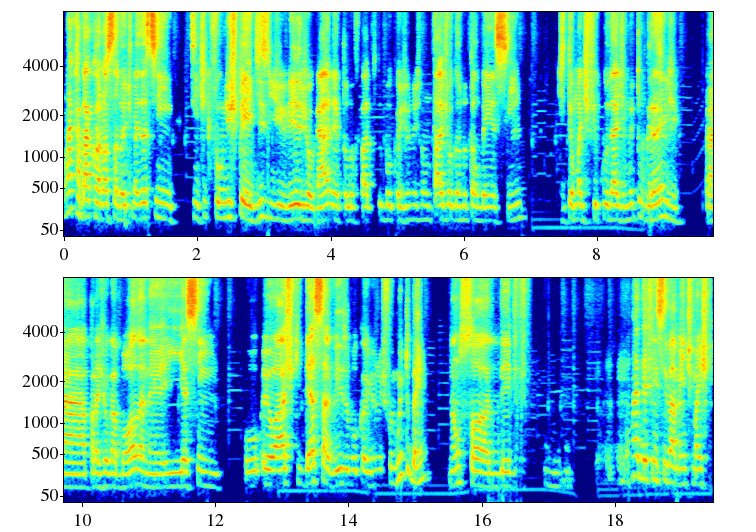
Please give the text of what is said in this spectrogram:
não acabar com a nossa noite, mas assim senti que foi um desperdício de ver jogar, né? Pelo fato do Boca Juniors não estar tá jogando tão bem assim, de ter uma dificuldade muito grande para jogar bola, né? E assim, eu acho que dessa vez o Boca Juniors foi muito bem, não só não é defensivamente, mas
